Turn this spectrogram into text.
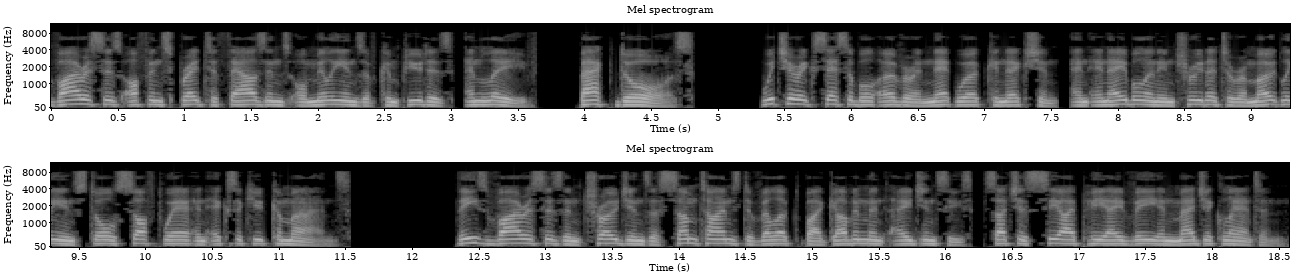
Viruses often spread to thousands or millions of computers, and leave backdoors, which are accessible over a network connection, and enable an intruder to remotely install software and execute commands. These viruses and trojans are sometimes developed by government agencies, such as CIPAV and Magic Lantern.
